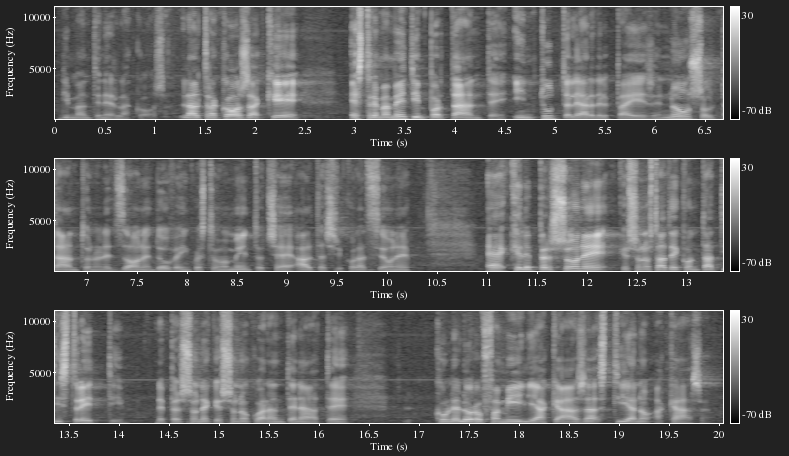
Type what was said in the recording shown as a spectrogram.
di mantenere la cosa. L'altra cosa che è estremamente importante in tutte le aree del Paese, non soltanto nelle zone dove in questo momento c'è alta circolazione, è che le persone che sono state contatti stretti, le persone che sono quarantenate, con le loro famiglie a casa stiano a casa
